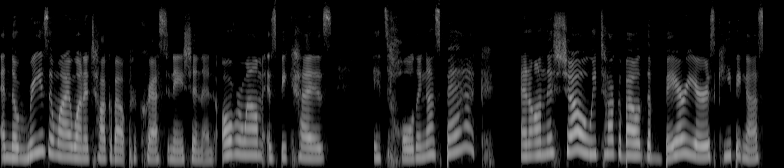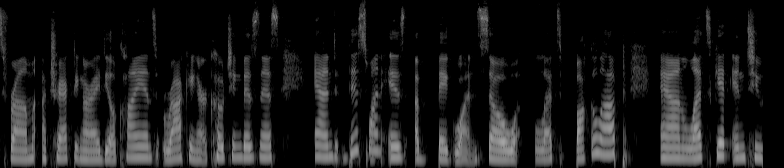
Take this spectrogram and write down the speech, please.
And the reason why I want to talk about procrastination and overwhelm is because it's holding us back. And on this show, we talk about the barriers keeping us from attracting our ideal clients, rocking our coaching business. And this one is a big one. So let's buckle up and let's get into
